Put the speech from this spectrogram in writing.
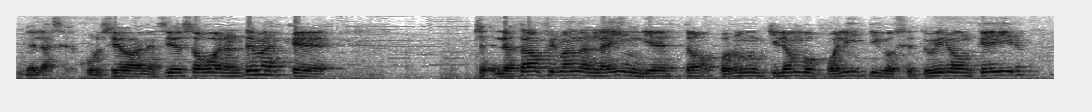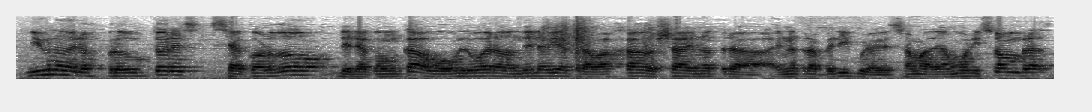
de las excursiones y eso. Bueno, el tema es que lo estaban filmando en la India esto, por un quilombo político se tuvieron que ir y uno de los productores se acordó de la Concagua, un lugar donde él había trabajado ya en otra, en otra película que se llama De Amor y Sombras,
